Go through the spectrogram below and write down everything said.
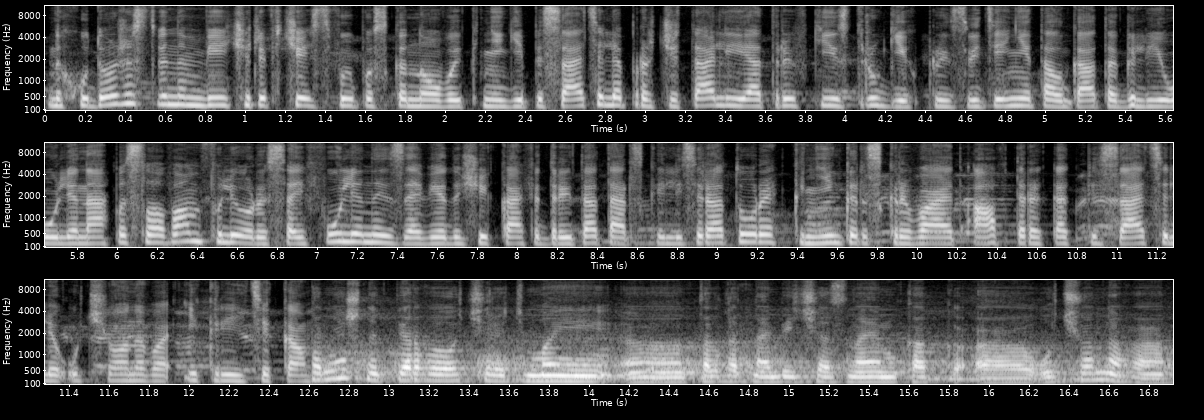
На художественном вечере в честь выпуска новой книги писателя прочитали и отрывки из других произведений Талгата Галиулина. По словам Флеры Сайфулиной, заведующей кафедрой татарской литературы, книга раскрывает автора как писателя, ученого и критика. Конечно, в первую очередь мы э, Талгат Набича знаем как э, ученого.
